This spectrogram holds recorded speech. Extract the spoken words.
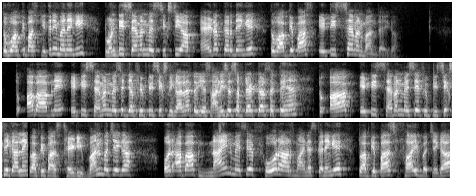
तो वो आपके पास कितनी बनेगी? 27 में 60 आप एड अप कर देंगे तो वो आपके पास 87 बन जाएगा। तो अब आपने 87 में से जब 56 निकालना है तो ये आसानी से सब्ट्रैक्ट कर सकते हैं। तो आप 87 में से 56 निकालेंगे तो आपके पास 31 बचेगा। और अब आप नाइन में से फोर आवर्स माइनस करेंगे तो आपके पास फाइव बचेगा।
